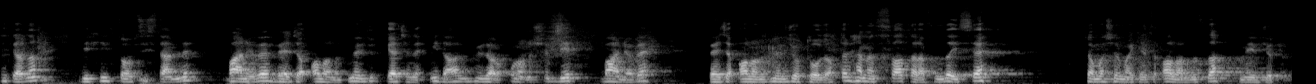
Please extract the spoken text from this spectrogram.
tekrardan bir Hilton sistemli banyo ve WC alanı mevcut. Gerçekten ideal, güzel kullanışlı bir banyo ve BC alanınız mevcut olacaktır. Hemen sağ tarafında ise çamaşır makinesi alanınız da mevcut.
